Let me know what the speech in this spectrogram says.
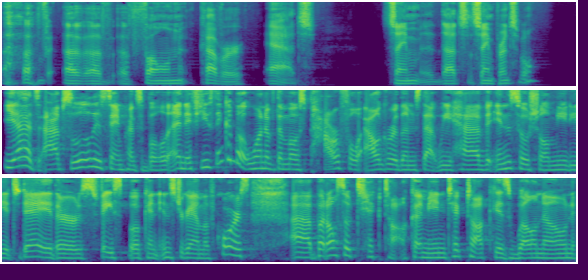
of, of, of phone cover ads. Same, that's the same principle? Yeah, it's absolutely the same principle. And if you think about one of the most powerful algorithms that we have in social media today, there's Facebook and Instagram, of course, uh, but also TikTok. I mean, TikTok is well known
